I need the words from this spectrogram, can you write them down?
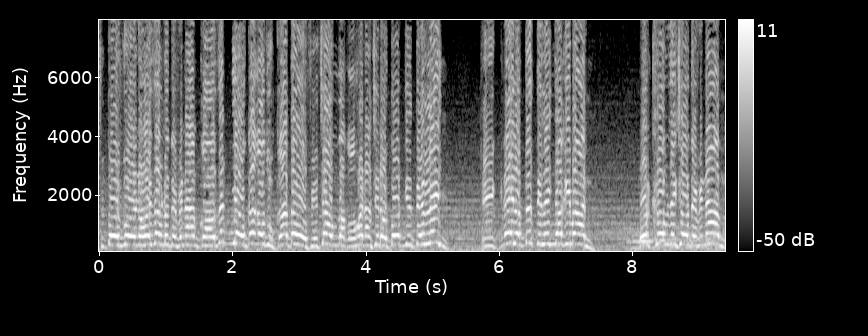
Chúng tôi vừa nói rằng đội tuyển Việt Nam có rất nhiều các cầu thủ cao to ở phía trong và có khả năng chiến đấu tốt như Tiến Linh. Thì ngay lập tức Tiến Linh đã ghi bàn. Một không dành cho đội tuyển Việt Nam.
